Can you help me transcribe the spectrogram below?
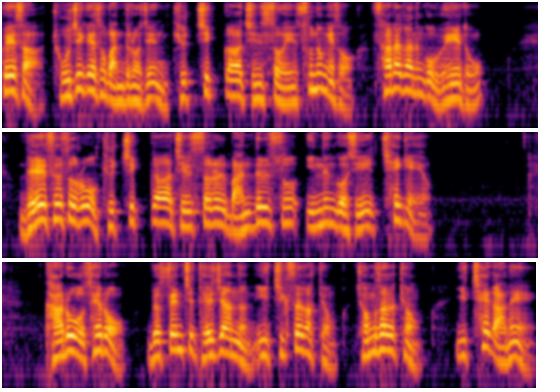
회사, 조직에서 만들어진 규칙과 질서의 수능에서 살아가는 것 외에도 내 스스로 규칙과 질서를 만들 수 있는 것이 책이에요. 가로, 세로, 몇 센치 되지 않는 이 직사각형, 정사각형 이 책 안에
